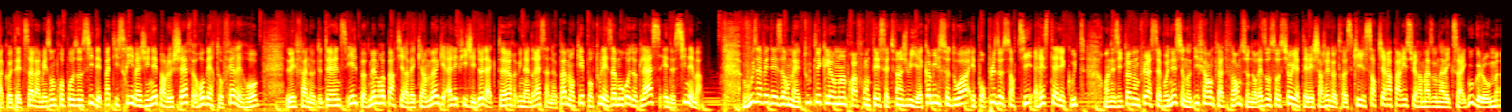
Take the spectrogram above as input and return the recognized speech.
À côté de ça, la maison propose aussi des pâtisseries imaginées par le chef Roberto Ferrero. Les fans de Terence Hill peuvent même repartir avec un mug à l'effigie de l'acteur, une adresse à ne pas manquer pour tous les amoureux de glace et de cinéma. Vous avez désormais toutes les clés en main pour affronter cette fin juillet comme il se doit et pour plus de sorties, restez à l'écoute. On n'hésite pas non plus à s'abonner sur nos différentes plateformes, sur nos réseaux sociaux et à télécharger notre skill Sortir à Paris sur Amazon Alexa et Google Home.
